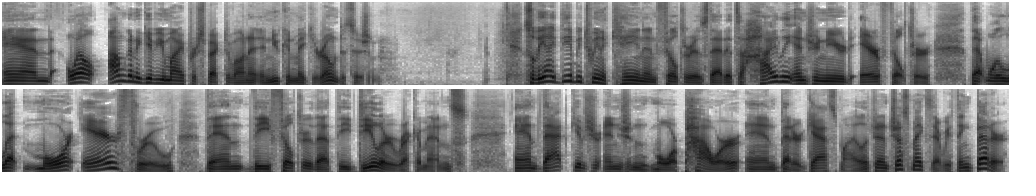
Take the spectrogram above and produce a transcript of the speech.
And, well, I'm going to give you my perspective on it, and you can make your own decision. So the idea between a K&N filter is that it's a highly engineered air filter that will let more air through than the filter that the dealer recommends. And that gives your engine more power and better gas mileage, and it just makes everything better.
